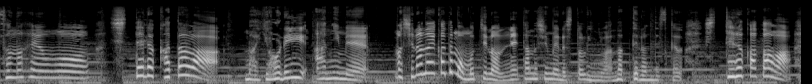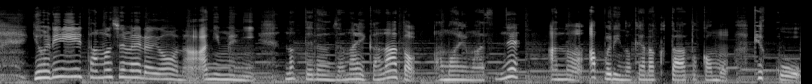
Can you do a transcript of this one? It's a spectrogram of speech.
その辺を知ってる方は、まあ、よりアニメ、まあ、知らない方ももちろんね、楽しめるストーリーにはなってるんですけど、知ってる方は、より楽しめるようなアニメになってるんじゃないかなと思いますね。あの、アプリのキャラクターとかも結構、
